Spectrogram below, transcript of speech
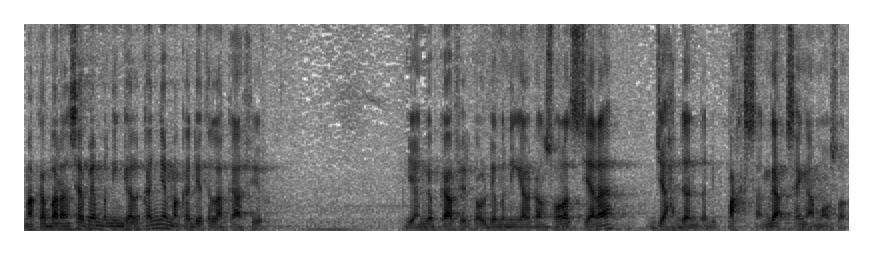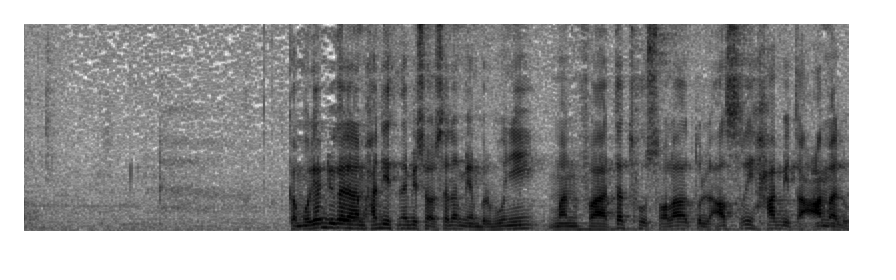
Maka barang siapa yang meninggalkannya maka dia telah kafir. Dianggap kafir kalau dia meninggalkan solat secara jahdan tadi paksa. Enggak, saya enggak mau solat. Kemudian juga dalam hadis Nabi SAW yang berbunyi, manfaatathu salatul asri habita amalu.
